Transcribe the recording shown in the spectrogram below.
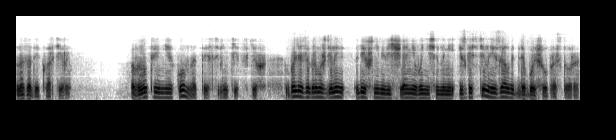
на зады квартиры. Внутренние комнаты Свинтицких были загромождены лишними вещами, вынесенными из гостиной и зала для большего простора.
